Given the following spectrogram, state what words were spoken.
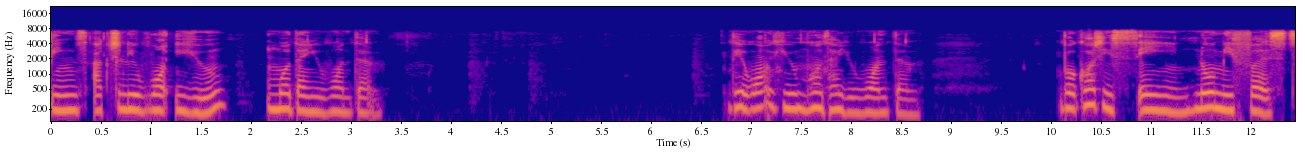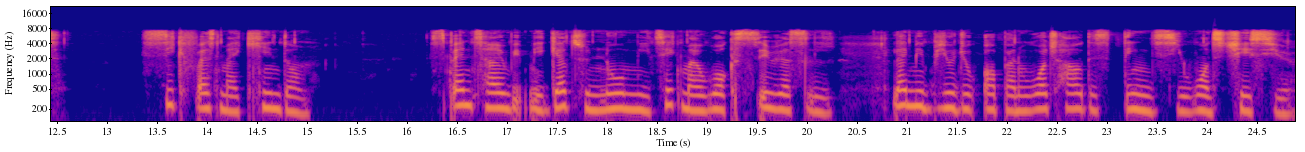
things actually want you more than you want them. They want you more than you want them. But God is saying, Know me first. Seek first my kingdom. Spend time with me. Get to know me. Take my work seriously. Let me build you up and watch how these things you want chase you.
